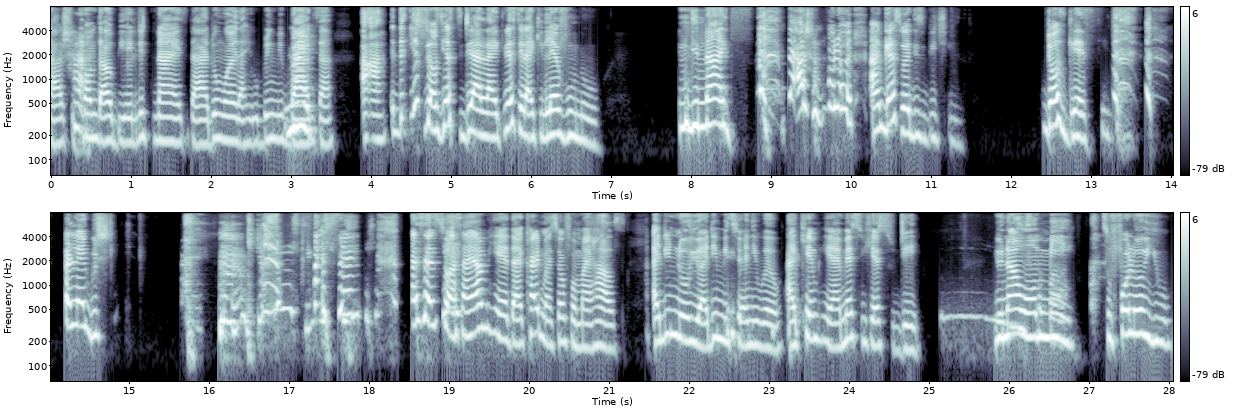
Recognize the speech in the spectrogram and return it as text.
That I should Ha. come. That will be a lit night. That don't worry. That he will bring me back. Night. That uh uh This was yesterday. at Like let's say like eleven. No, in the night. that I should follow. him. And guess where this beach is? Just guess. Elegushi. I said, I said, so as I am here, that I carried myself from my house. I didn't know you. I didn't meet you anywhere. I came here. I met you here today. You now want me to follow you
